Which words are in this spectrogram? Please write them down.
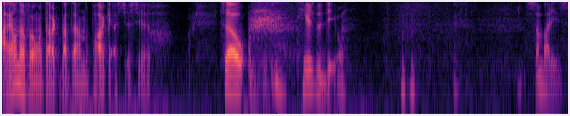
i don't know if i want to talk about that on the podcast just yet okay. so here's the deal Somebody's.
